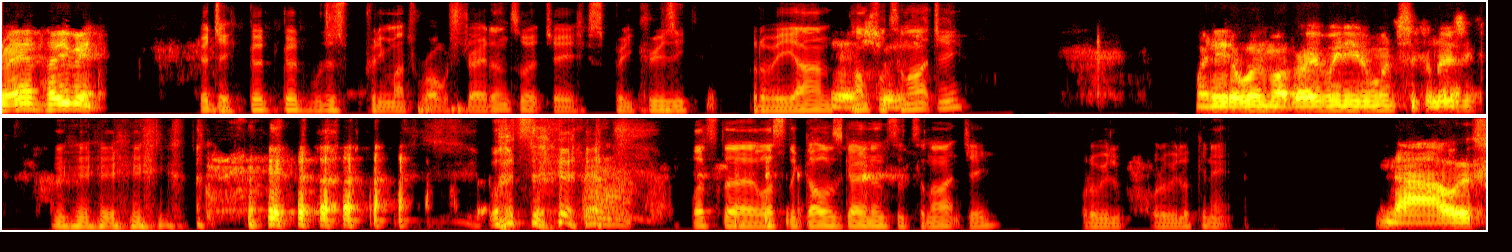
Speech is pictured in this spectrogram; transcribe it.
man. How you been? Good, G. Good, good. We'll just pretty much roll straight into it, G. It's pretty cruisy. Bit of a yarn. Yeah, Pump for tonight, G. We need a win, my bro. We need a win. Sick of losing. what's the what's the what's the goals going into tonight, G? What are we what are we looking at? Nah, if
